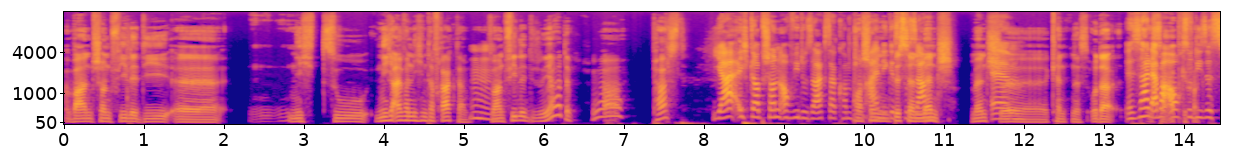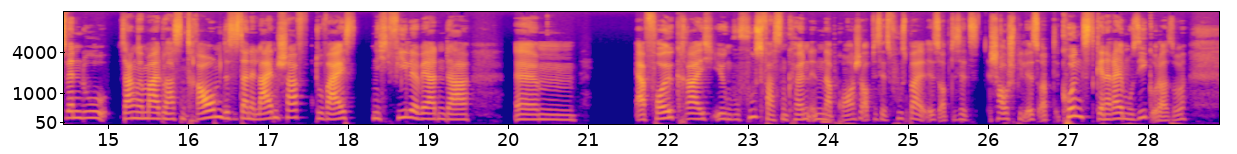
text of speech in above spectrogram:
Waren schon viele, die äh, nicht zu, nicht einfach nicht hinterfragt haben. Mhm. Es waren viele, die so, ja, der, ja, passt. Ja, ich glaube schon, auch wie du sagst, da kommt schon, schon ein einiges bisschen zusammen. Mensch, Menschkenntnis. Äh, Kenntnis. Oder Es ist halt ist aber er auch so abgefuckt. dieses, wenn du, sagen wir mal, du hast einen Traum, das ist deine Leidenschaft, du weißt, nicht viele werden da ähm, erfolgreich irgendwo Fuß fassen können in einer Branche, ob das jetzt Fußball ist, ob das jetzt Schauspiel ist, ob Kunst, generell Musik oder so,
